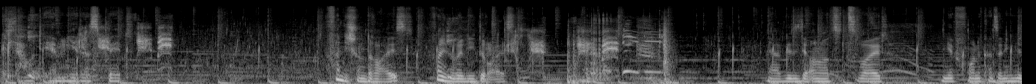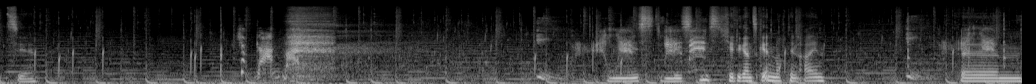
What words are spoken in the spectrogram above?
Klaut er mir das Bett? Fand ich schon dreist. Fand ich schon richtig dreist. Ja, wir sind ja auch noch zu zweit. Und hier vorne kannst du nicht mitzählen. Mist, Mist, Mist. Ich hätte ganz gerne noch den einen ähm,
